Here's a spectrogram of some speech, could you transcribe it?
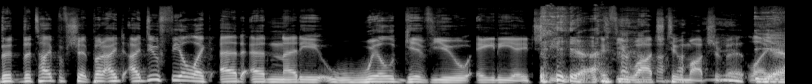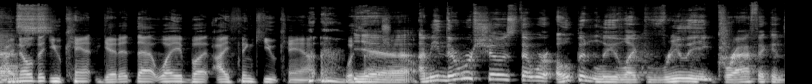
the the type of shit. But I I do feel like Ed Edd n Eddy will give you ADHD. yeah if you watch too much of it. Like Yes. I know that you can't get it that way, but I think you can with that yeah, show. I mean, there were shows that were openly like really graphic and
